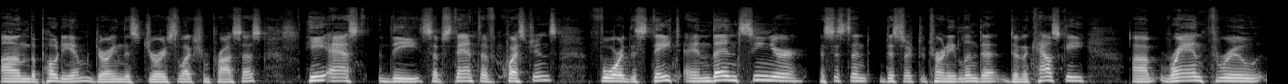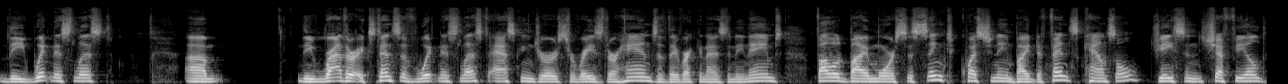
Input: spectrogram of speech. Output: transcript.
on the podium during this jury selection process. He asked the substantive questions for the state, and then Senior Assistant District Attorney Linda Dunikoski um, ran through the witness list. Um, the rather extensive witness list asking jurors to raise their hands if they recognized any names, followed by more succinct questioning by defense counsel Jason Sheffield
